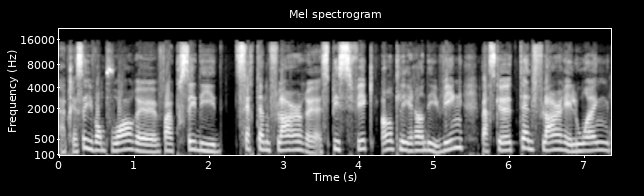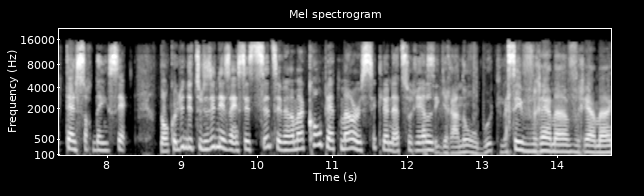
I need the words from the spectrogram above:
après ça, ils vont pouvoir euh, faire pousser des certaines fleurs euh, spécifiques entre les rangs des vignes parce que telle fleur éloigne telle sorte d'insectes. Donc, au lieu d'utiliser des insecticides, c'est vraiment complètement un cycle naturel. C'est grano au bout, là. c'est vraiment, vraiment,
